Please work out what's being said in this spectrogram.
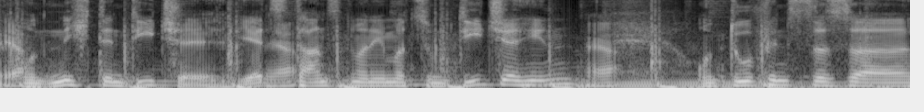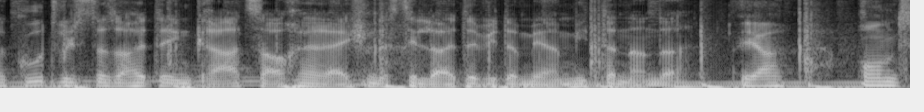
ja. und nicht den DJ. Jetzt ja. tanzt man immer zum DJ hin ja. und du findest das äh, gut, willst das heute in Graz auch erreichen, dass die Leute wieder mehr miteinander. Ja, und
